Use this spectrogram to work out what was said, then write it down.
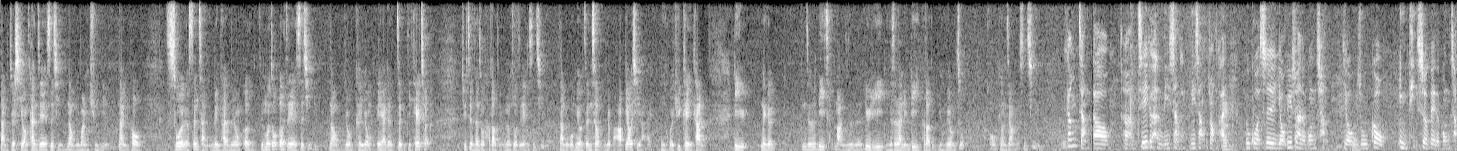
那你就希望看这件事情，那我们就帮你训练。那以后所有的生产里面，他有没有用二，有没有做二这件事情，那我们就可以用 AI 的侦 detector 去侦测说他到底有没有做这件事情。那如果没有侦测，我们就把它标起来。你回去可以看历那个，你就是历程嘛，就是履历，你的生产履历，它到底有没有做哦，像这样的事情。刚讲到，啊，其实一个很理想、理想的状态，如果是有预算的工厂，有足够硬体设备的工厂，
